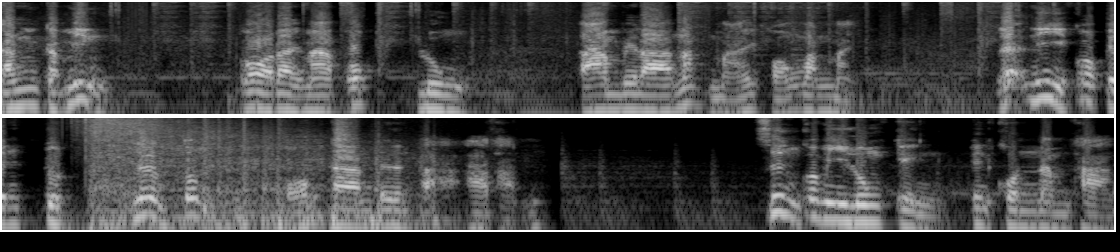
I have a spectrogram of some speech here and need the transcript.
กันกับมิ่ง ก็ได้มาพบลุงตามเวลานัดหมายของวันใหม่ และนี่ก็เป็นจุดเริ่มต้นของการเดินป่าอาถรรพ์ซึ่งก็มีลุงเก่งเป็นคนนำทาง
